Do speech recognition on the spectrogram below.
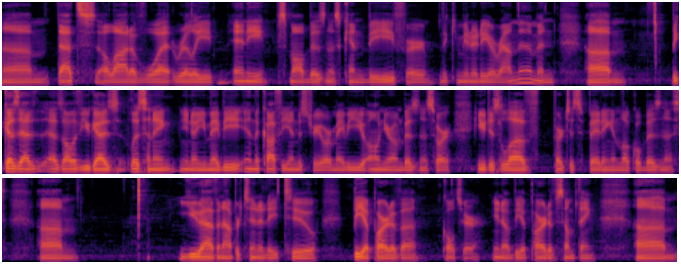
um, that's a lot of what really any small business can be for the community around them and um, because as, as all of you guys listening you know you may be in the coffee industry or maybe you own your own business or you just love participating in local business um, you have an opportunity to be a part of a culture, you know, be a part of something. Um,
